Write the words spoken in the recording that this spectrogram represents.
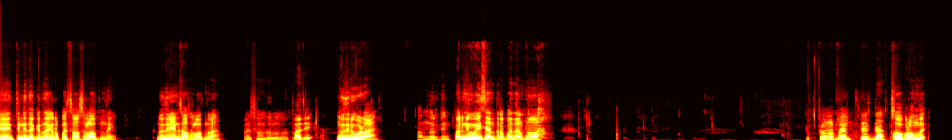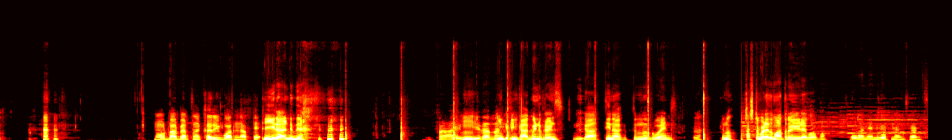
నేను తిని దగ్గర దగ్గర పది సంవత్సరాలు అవుతుంది. నువ్వు తిని ఎన్ని సంవత్సరాలు అవుతుందిరా? పది సంవత్సరాలు పది నువ్వు తిని కూడా? మరి నీ వయసు ఎంతరా పది అంటున్నావా? సూపర్ ఉంది. నోట్లో పెడుతున్నా కరిగిపోతుంది అట్టే. తీరా అంటే తిన. బాయ్ ఉమ్. మీరన్నా ఇంకా ఆపిండి ఫ్రెండ్స్ ఇంకా తిన తిన్నారు వైన్స్ తిను. కష్టపడేది మాత్రం ఈడే పాపం. చూడండి ఎందుకు కొట్టినాను ఫ్రెండ్స్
